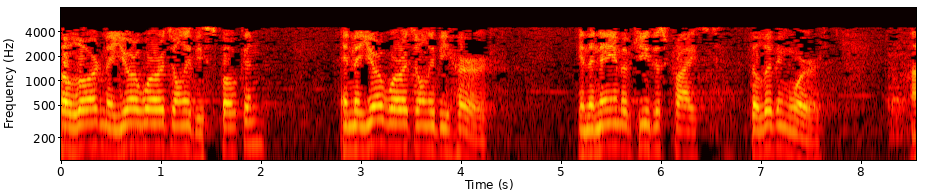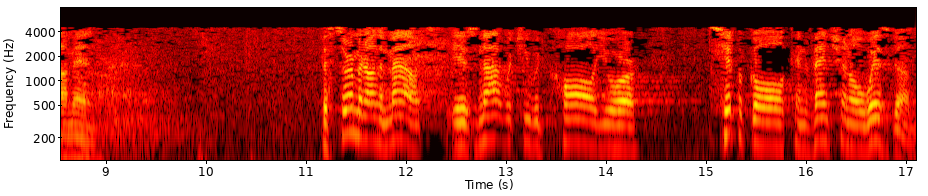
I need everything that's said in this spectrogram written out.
O Lord, may your words only be spoken, and may your words only be heard. In the name of Jesus Christ, the living Word. Amen. The Sermon on the Mount is not what you would call your typical conventional wisdom.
